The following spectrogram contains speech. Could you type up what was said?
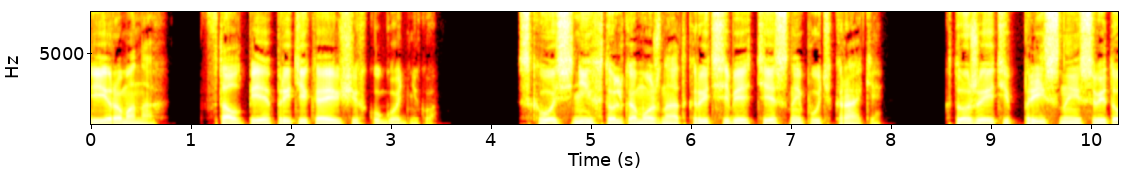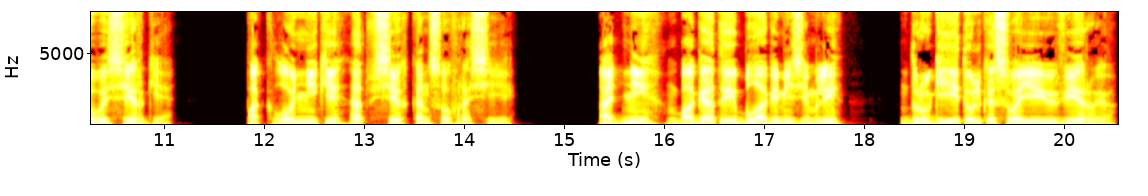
иеромонах в толпе притекающих к угоднику. Сквозь них только можно открыть себе тесный путь к раке. Кто же эти присные святого Сергия? Поклонники от всех концов России. Одни, богатые благами земли, другие только своею верою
